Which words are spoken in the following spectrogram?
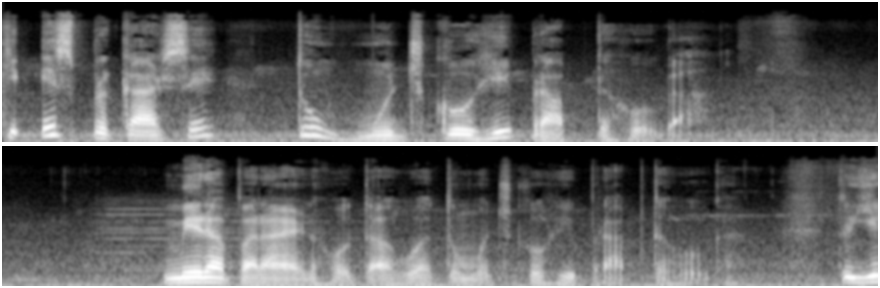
कि इस प्रकार से तू मुझको ही प्राप्त होगा। मेरा परायण होता हुआ तो मुझको ही प्राप्त होगा। तो ये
